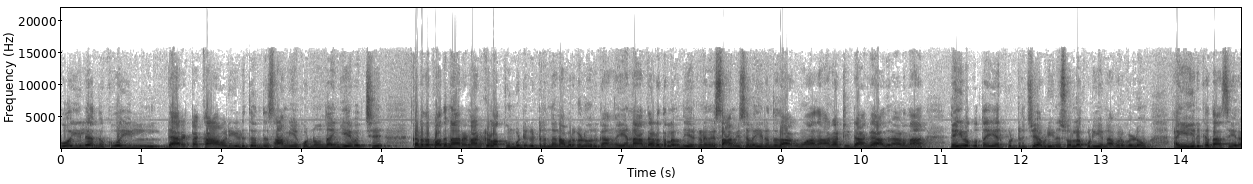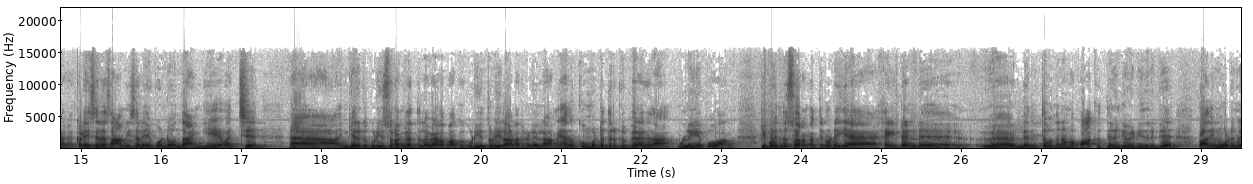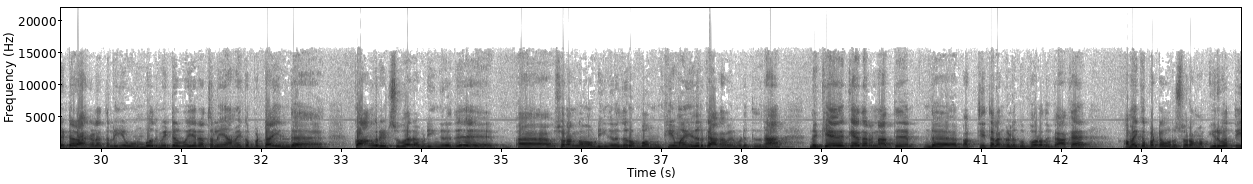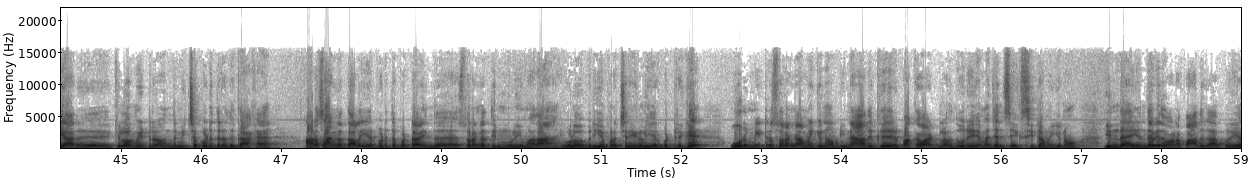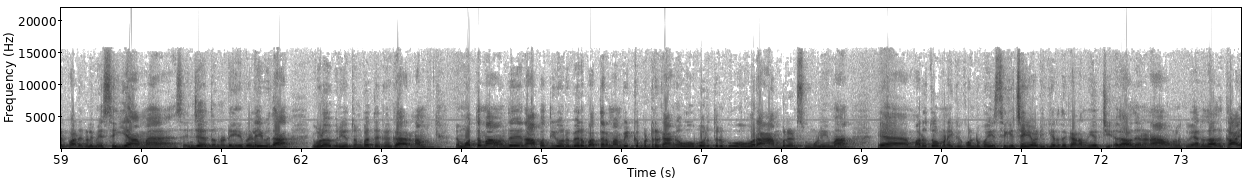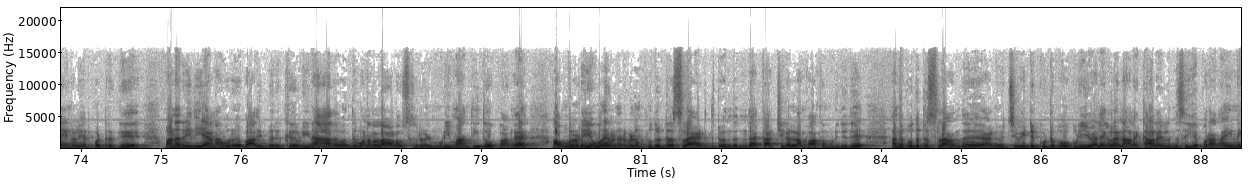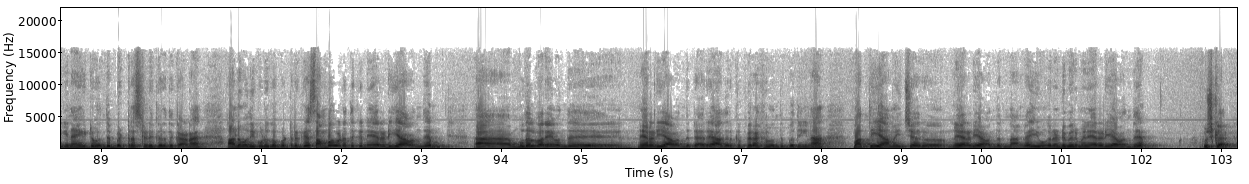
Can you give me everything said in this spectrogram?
கோயில் அந்த கோயில் டைரெக்டாக காவடி எடுத்து அந்த சாமியை கொண்டு வந்து அங்கேயே வச்சு கடந்த பதினாறு நாட்களாக கும்பிட்டுக்கிட்டு இருந்த நபர்களும் இருக்காங்க. ஏன்னா அந்த இடத்துல வந்து ஏற்கனவே சாமி சிலை இருந்ததாகவும் அதை அகற்றிட்டாங்க. அதனால தான் தெய்வ குத்தம் ஏற்பட்டுருச்சு அப்படின்னு சொல்லக்கூடிய நபர்களும் அங்கே இருக்க தான் செய்கிறாங்க கடைசியில் சாமி சிலையை கொண்டு வந்து அங்கேயே வச்சு இங்கே இருக்கக்கூடிய சுரங்கத்தில் வேலை பார்க்கக்கூடிய தொழிலாளர்கள் எல்லாமே அதை கும்பிட்டதற்கு பிறகு தான் உள்ளேயே போவாங்க. இப்போ இந்த சுரங்கத்தினுடைய ஹைட் அண்டு லென்த்தை வந்து நம்ம பார்க்க தெரிஞ்ச வேண்டியது இருக்குது பதிமூணு மீட்டர் அகலத்துலேயும் ஒம்பது மீட்டர் உயரத்துலேயும் அமைக்கப்பட்ட இந்த காங்கிரீட் சுவர் அப்படிங்கிறது சுரங்கம் அப்படிங்கிறது ரொம்ப முக்கியமாக எதற்காக பயன்படுத்துதுன்னா இந்த கே கேதார்நாத் இந்த பக்தி தலங்களுக்கு போகிறதுக்காக அமைக்கப்பட்ட ஒரு சுரங்கம். இருபத்தி ஆறு கிலோமீட்டரை வந்து மிச்சப்படுத்துறதுக்காக அரசாங்கத்தால் ஏற்படுத்தப்பட்ட இந்த சுரங்கத்தின் மூலியமாக தான் இவ்வளோ பெரிய பிரச்சனைகள் ஏற்பட்டிருக்கு. ஒரு மீட்டர் சுரங்கம் அமைக்கணும் அப்படின்னா அதுக்கு பக்கவாட்டில் வந்து ஒரு எமர்ஜென்சி எக்ஸிட் அமைக்கணும். இந்த எந்த விதமான பாதுகாப்பு ஏற்பாடுகளுமே செய்யாமல் செஞ்சதனுடைய விளைவு தான் இவ்வளோ பெரிய துன்பத்துக்கு காரணம். மொத்தமாக வந்து நாற்பத்தி ஒரு பேரும் பத்திரமா மீட்கப்பட்டிருக்காங்க. ஒவ்வொருத்தருக்கும் ஒவ்வொரு ஆம்புலன்ஸ் மூலியமாக மருத்துவமனைக்கு கொண்டு போய் சிகிச்சை அளிக்கிறதுக்கான முயற்சி. அதாவது என்னென்னா அவங்களுக்கு வேறு ஏதாவது காயங்கள் ஏற்பட்டிருக்கு மன ரீதியான ஒரு பாதிப்பு இருக்குது அப்படின்னா அதை வந்து மனநல ஆலோசகர்கள் மூலிமா தீர்த்து வைப்பாங்க. அவங்களுடைய உறவினர்களும் புது ட்ரெஸ்லாம் எடுத்துகிட்டு வந்து இந்த காட்சிகள்லாம் பார்க்க முடிஞ்சுது. அந்த புது ட்ரெஸ்லாம் வந்து அணிவிச்சு வீட்டுக்கு கூட்டு போகக்கூடிய வேலைகளை நாளை காலையிலேருந்து செய்ய போகிறாங்க இன்றைக்கி நைட்டு வந்து பெட் ரெஸ்ட் எடுக்கிறதுக்கான அனுமதி கொடுக்கப்பட்டிருக்கு. சம்பவ இடத்துக்கு நேரடியாக வந்து முதல்வரே வந்து நேரடியாக வந்துட்டார். அதற்கு பிறகு வந்து பார்த்திங்கன்னா மத்திய அமைச்சர் நேரடியாக வந்திருந்தாங்க. இவங்க ரெண்டு பேருமே நேரடியாக வந்து புஷ்கர்.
